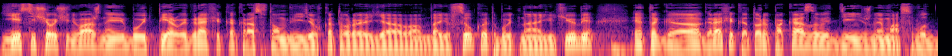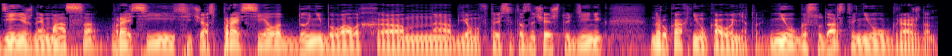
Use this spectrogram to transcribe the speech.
есть еще очень важный, будет первый график как раз в том видео, в которое я вам даю ссылку, это будет на YouTube. Это график, который показывает денежную массу. Вот денежная масса в России сейчас просела до небывалых эм, объемов. То есть это означает, что денег на руках ни у кого нету. Ни у государства, ни у граждан.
